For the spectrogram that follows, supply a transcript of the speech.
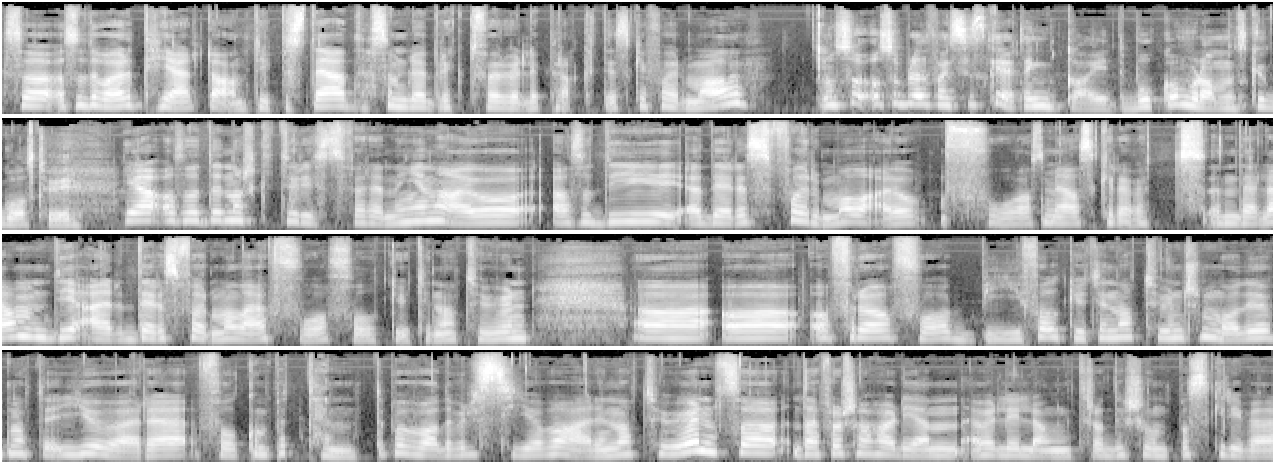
Så, så det var et helt annet type sted som ble brukt for veldig praktiske formål. Og så, og så ble det faktisk skrevet en guidebok om hvordan man skulle gå tur. Ja, altså Den norske turistforeningen er jo, altså de, Deres formål er jo få, som jeg har skrevet en del om, de er, deres formål er å få folk ut i naturen. Og, og, og for å få byfolk ut i naturen, så må de jo på en måte gjøre folk kompetente på hva det vil si å være i naturen. så Derfor så har de en veldig lang tradisjon på å skrive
